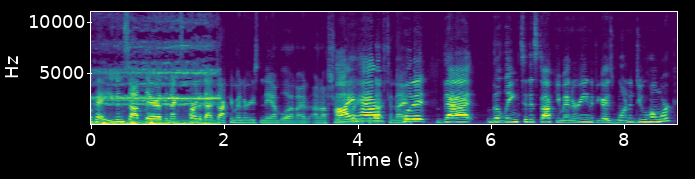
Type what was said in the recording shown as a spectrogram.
Okay, you can stop there. The next part of that documentary is Nambla, and I, I'm not sure we're I ready for have that tonight. put that the link to this documentary, and if you guys want to do homework,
